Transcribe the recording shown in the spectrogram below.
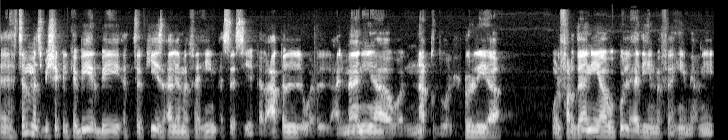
اهتمت بشكل كبير بالتركيز على مفاهيم أساسية كالعقل والعلمانية والنقد والحرية والفردانية وكل هذه المفاهيم يعني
